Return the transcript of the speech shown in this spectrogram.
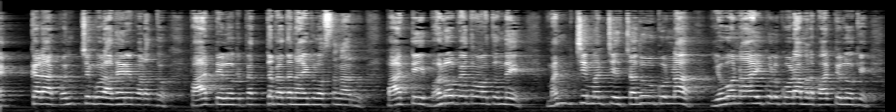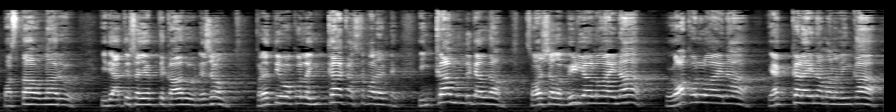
ఎక్కడ కొంచెం కూడా అధైర్యపడద్దు. పార్టీలోకి పెద్ద పెద్ద నాయకులు వస్తున్నారు. పార్టీ బలోపేతం అవుతుంది. మంచి మంచి చదువుకున్న యువ నాయకులు కూడా మన పార్టీలోకి వస్తూ ఉన్నారు. ఇది అతిశయోక్తి కాదు. నిజం. ప్రతి ఒక్కళ్ళు ఇంకా కష్టపడండి. ఇంకా ముందుకెళ్దాం. సోషల్ మీడియాలో అయినా లోకల్లో అయినా ఎక్కడైనా మనం ఇంకా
